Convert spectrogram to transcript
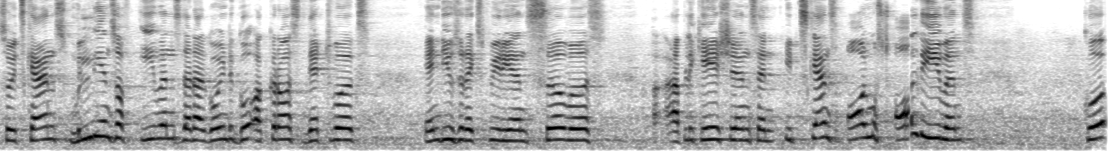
So it scans millions of events that are going to go across networks, end user experience, servers, applications, and it scans almost all the events co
